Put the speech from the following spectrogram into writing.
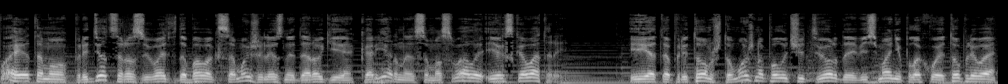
Поэтому придется развивать вдобавок самой железной дороге карьерные самосвалы и экскаваторы. И это при том, что можно получить твердое, весьма неплохое топливо,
